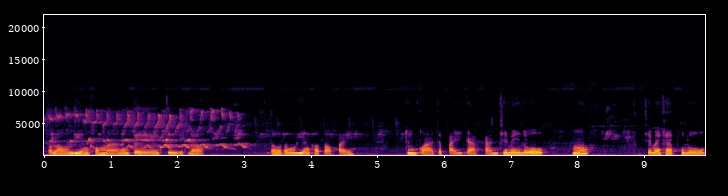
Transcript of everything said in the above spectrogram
เพราะเราเลี้ยงเขามาตั้งแต่เกิดแล้ว เราก็ต้องเลี้ยงเขาต่อไปจนกว่าจะไปจากกันใช่ไหมลูกหือ ใช่ไหมครับคุณลูก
